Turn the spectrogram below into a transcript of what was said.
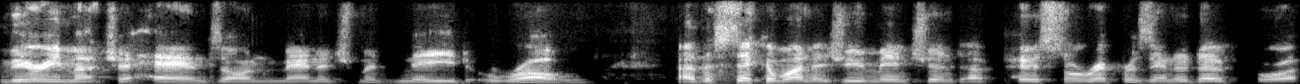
very much a hands on management need role. Uh, the second one, as you mentioned, a personal representative or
